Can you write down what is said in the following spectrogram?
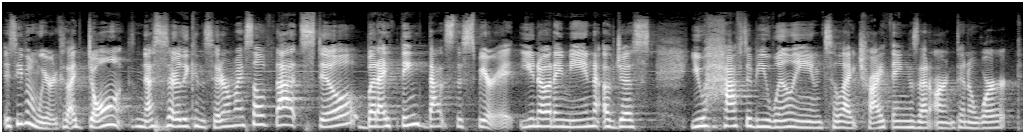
it's even weird because I don't necessarily consider myself that still, but I think that's the spirit. You know what I mean? Of just, you have to be willing to like try things that aren't gonna work.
